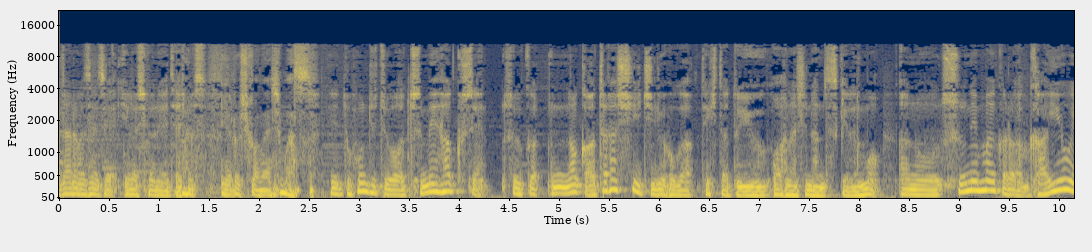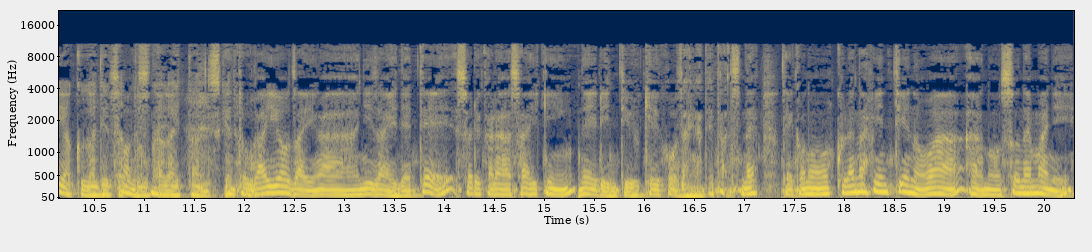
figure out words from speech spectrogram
渡辺先生よろしくお願いいたします、はい、よろしくお願いします。えっ、と本日は爪白癬それからなんか新しい治療法ができたというお話なんですけれどもあの数年前から外用薬が出たと伺ったんですけども、ね、外用剤が2剤出てそれから最近ネイリンという経口剤が出たんですね。でこのクレナフィンっていうのはあの数年前に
